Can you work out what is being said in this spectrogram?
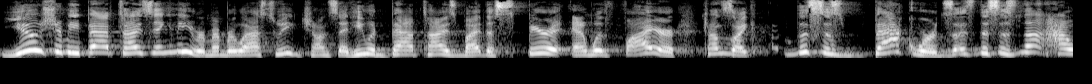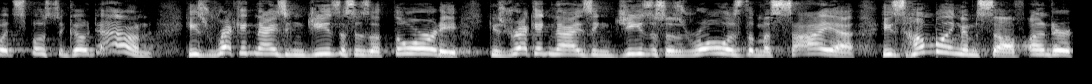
You should be baptizing me. Remember last week, John said he would baptize by the Spirit and with fire. John's like, this is backwards. This is not how it's supposed to go down. He's recognizing Jesus' authority. He's recognizing Jesus' role as the Messiah. He's humbling himself under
